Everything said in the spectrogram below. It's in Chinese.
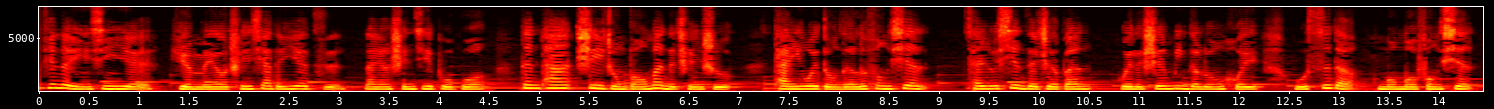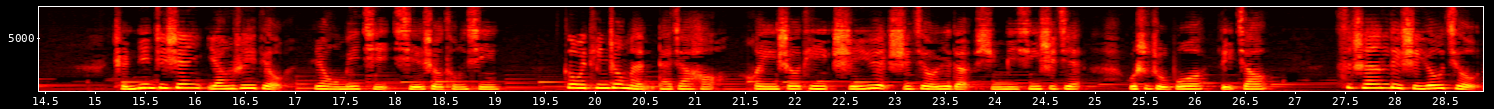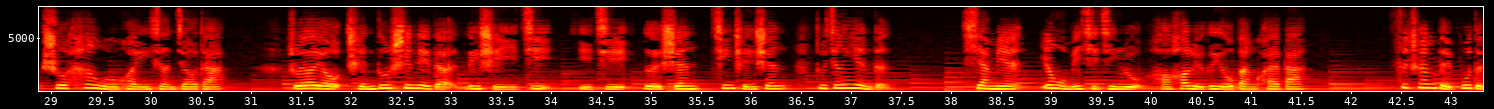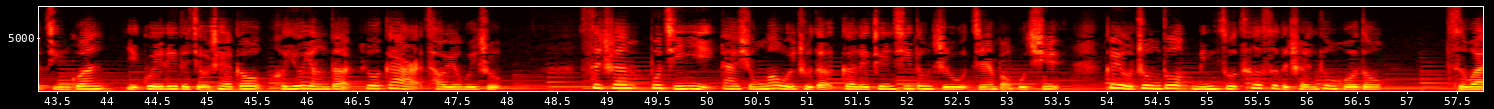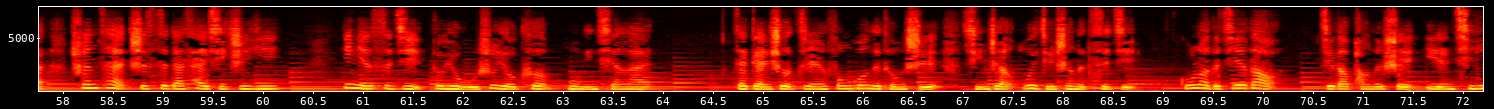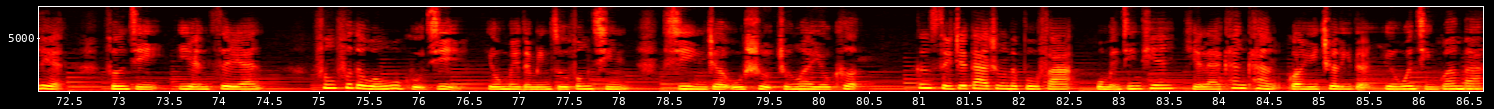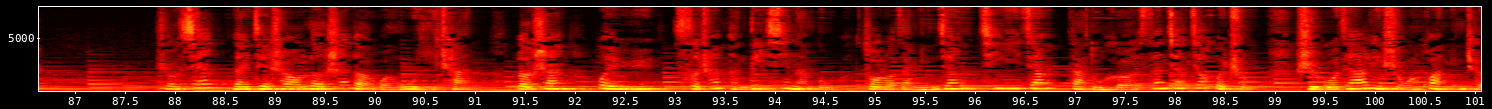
秋天的银杏叶远没有春夏的叶子那样生机勃勃，但它是一种饱满的成熟。它因为懂得了奉献，才如现在这般，为了生命的轮回，无私的默默奉献。沉淀之声 Young Radio，让我们一起携手同行。各位听众们，大家好，欢迎收听十一月十九日的《寻觅新世界》，我是主播李娇。四川历史悠久，受汉文化影响较大，主要有成都市内的历史遗迹以及乐山、青城山、都江堰等。下面让我们一起进入“好好旅个游”板块吧。四川北部的景观以瑰丽的九寨沟和悠扬的若盖尔草原为主。四川不仅以大熊猫为主的各类珍稀动植物自然保护区，更有众多民族特色的传统活动。此外，川菜是四大菜系之一，一年四季都有无数游客慕名前来，在感受自然风光的同时，寻找味觉上的刺激。古老的街道，街道旁的水依然清冽，风景依然自然，丰富的文物古迹，优美的民族风情，吸引着无数中外游客。跟随着大众的步伐，我们今天也来看看关于这里的人文景观吧。首先来介绍乐山的文物遗产。乐山位于四川盆地西南部，坐落在岷江、青衣江、大渡河三江交汇处，是国家历史文化名城、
